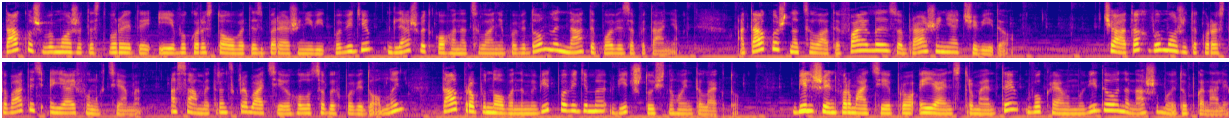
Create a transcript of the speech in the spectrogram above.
Також ви можете створити і використовувати збережені відповіді для швидкого надсилання повідомлень на типові запитання, а також надсилати файли, зображення чи відео. В чатах ви можете користуватись AI-функціями, а саме транскрибацією голосових повідомлень та пропонованими відповідями від штучного інтелекту. Більше інформації про AI-інструменти в окремому відео на нашому YouTube каналі.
